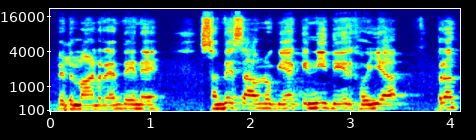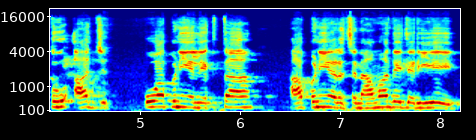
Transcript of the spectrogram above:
ਵਿਦਮਾਨ ਰਹਿੰਦੇ ਨੇ। ਸੰਦੇ ਸਾਹਿਬ ਨੂੰ ਗਿਆ ਕਿੰਨੀ ਦੇਰ ਹੋਈ ਆ? ਪਰੰਤੂ ਅੱਜ ਉਹ ਆਪਣੀਆਂ ਲਿਖਤਾਂ ਆਪਣੀਆਂ ਰਚਨਾਵਾਂ ਦੇ ਜ਼ਰੀਏ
